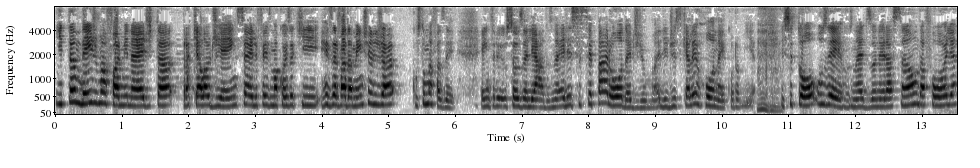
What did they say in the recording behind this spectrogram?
e também de uma forma inédita para aquela audiência ele fez uma coisa que reservadamente ele já costuma fazer entre os seus aliados, né? Ele se separou da Dilma, ele disse que ela errou na economia uhum. e citou os erros, né? Desoneração da folha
